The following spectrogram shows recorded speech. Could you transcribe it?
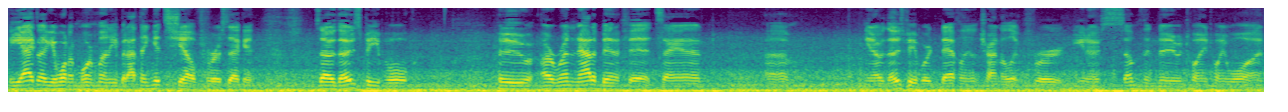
he acted like he wanted more money, but I think it's shelved for a second. So those people who are running out of benefits and um, you know those people are definitely trying to look for you know something new in 2021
